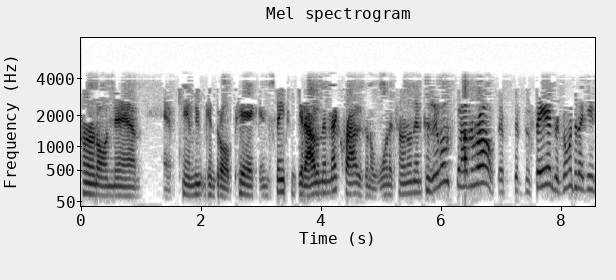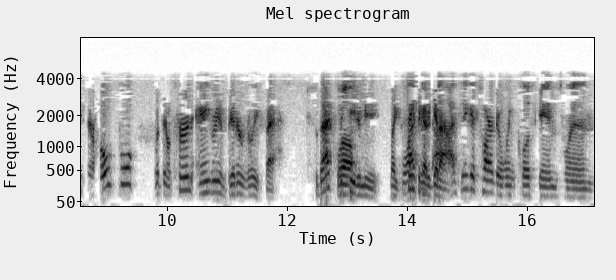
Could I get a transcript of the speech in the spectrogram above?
turn on them. And if Cam Newton can throw a pick and Saints can get out on them, that crowd is going to want to turn on them because they lost five in a row. The, the, the fans are going to that game. They're hopeful, but they'll turn angry and bitter really fast. So that's the key to me. Like, Well, I Saints have got to get out. I think it's hard to win close games when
